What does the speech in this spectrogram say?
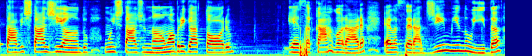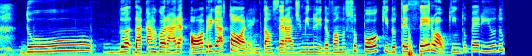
estava é, estagiando um estágio não obrigatório essa carga horária ela será diminuída do, do, da carga horária obrigatória. Então será diminuída. Vamos supor que do terceiro ao quinto período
